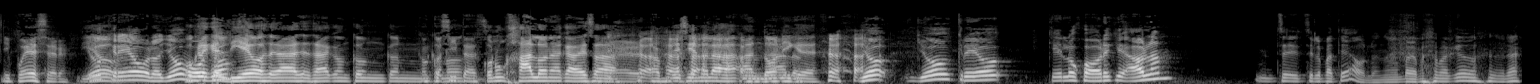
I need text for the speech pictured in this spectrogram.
Y puede ser. Yo Yo- creo, boludo. Yo ¿Vos voto... crees que el Diego estaba, estaba con, con, con, Con con un- cositas. con un jalo en la cabeza Eh, diciéndole a Andoni que... yo, yo creo que los jugadores que hablan se, se le patea boludo, ¿no? ¿Para, para, para qué, verdad?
